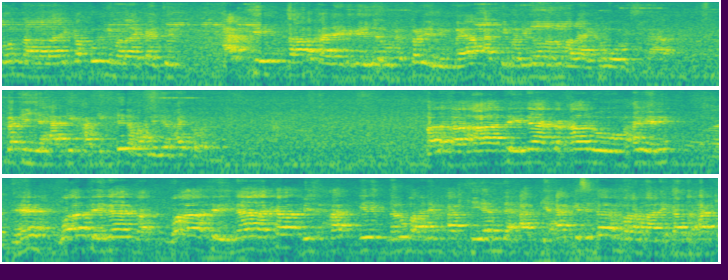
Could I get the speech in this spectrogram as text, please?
كنا ملائكة كل ملائكة توي حقي تامك يا جاي روبا فريد من ما حقي مدينة ملائكة مو بسنا كي حقي حقي كده ما هي هاي فآتيناك قالوا حيني واتيناك بالحق عن الحق يلا حق حق ستا مرة بعد كاد حق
